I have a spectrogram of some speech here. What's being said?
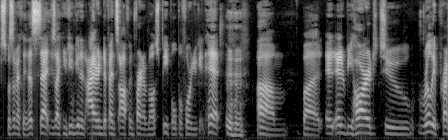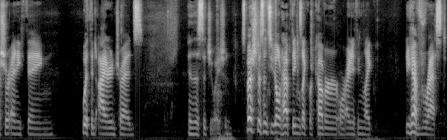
specifically this set. It's like you can get an iron defense off in front of most people before you get hit. Mm-hmm. Um, but it, it'd be hard to really pressure anything with an iron treads in this situation, especially since you don't have things like recover or anything like. You have rest.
